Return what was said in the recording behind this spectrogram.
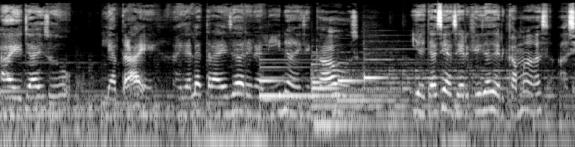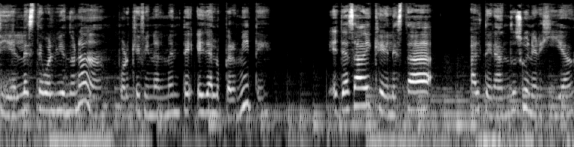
a ella eso le atrae, a ella le atrae esa adrenalina, ese caos. Y ella se acerca y se acerca más, así él le esté volviendo nada, porque finalmente ella lo permite. Ella sabe que él está alterando su energía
